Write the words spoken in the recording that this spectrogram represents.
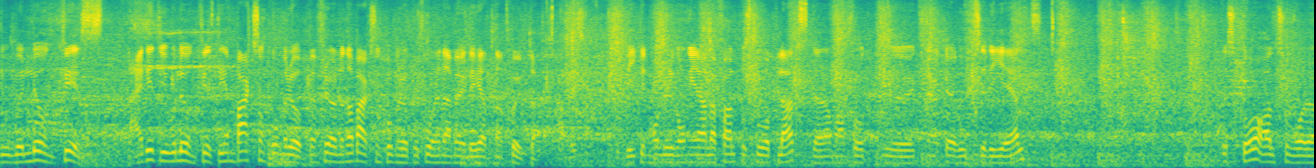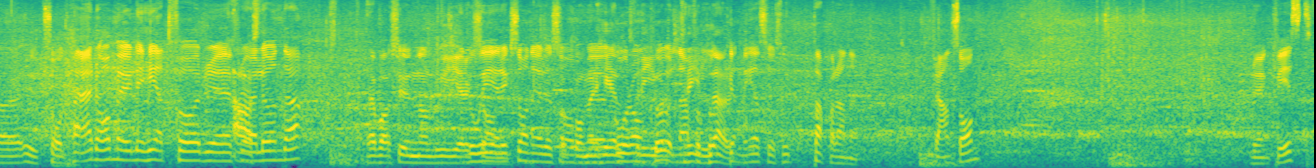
Joel Lundqvist. Nej, det är inte Joel Lundqvist. Det är en back som kommer upp. En Frölunda-back som kommer upp och får den där möjligheten att skjuta. Publiken håller igång i alla fall på ståplats. Där har man fått eh, knöka ihop sig rejält. Det ska alltså vara utsålt. Här då, möjlighet för eh, Frölunda. Det var synd om Louis Eriksson. Louis Eriksson är det som går omkull när han får pucken med sig så tappar han den. Fransson. Rönnqvist.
